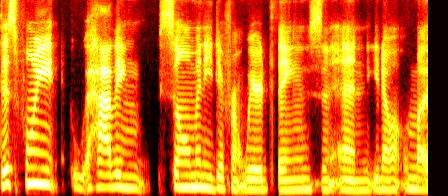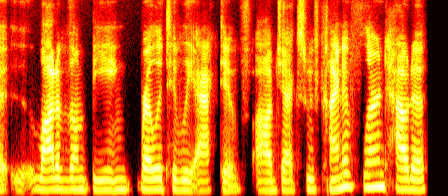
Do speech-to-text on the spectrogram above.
this point having so many different weird things and, and you know a lot of them being relatively active objects we've kind of learned how to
